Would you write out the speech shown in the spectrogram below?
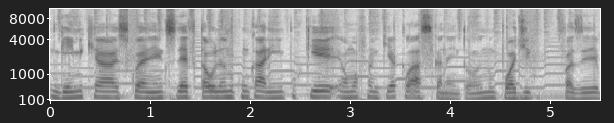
game que a Square Enix deve estar tá olhando com carinho porque é uma franquia clássica, né? Então ele não pode fazer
